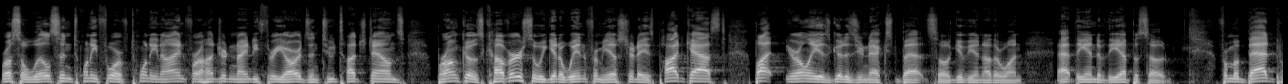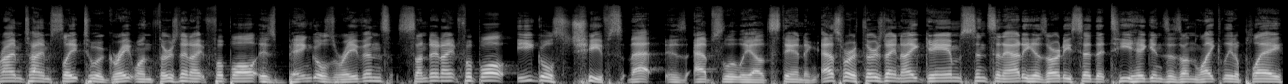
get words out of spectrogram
Russell Wilson, 24 of 29 for 193 yards and two touchdowns. Broncos cover, so we get a win from yesterday's podcast, but you're only as good as your next bet, so I'll give you another one at the end of the episode. From a bad primetime slate to a great one, Thursday night football is Bengals Ravens. Sunday night football, Eagles Chiefs. That is absolutely outstanding. As for a Thursday night game, Cincinnati has already said that Tee Higgins is unlikely to play.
